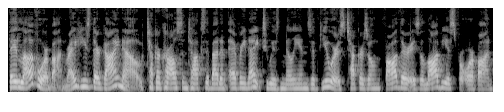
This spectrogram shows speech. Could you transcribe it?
they love Orban, right? He's their guy now. Tucker Carlson talks about him every night to his millions of viewers. Tucker's own father is a lobbyist for Orban.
